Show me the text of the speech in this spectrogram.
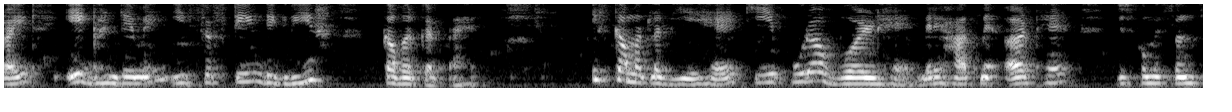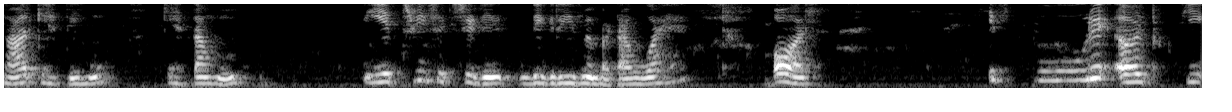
right एक घंटे में ये फिफ्टीन डिग्रीज कवर करता है। इसका मतलब ये है कि ये पूरा वर्ल्ड है। मेरे हाथ में अर्थ है, जिसको मैं संसार कहती हूँ, कहता हूँ। ये थ्री सिक्सटी डिग्रीज में बटा हुआ है। और पूरे अर्थ की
